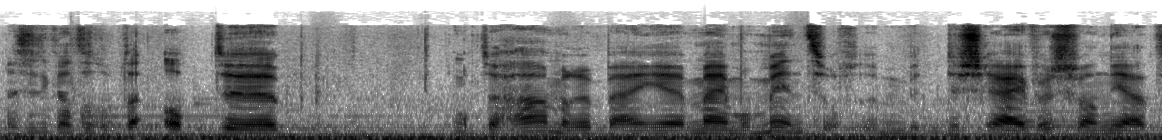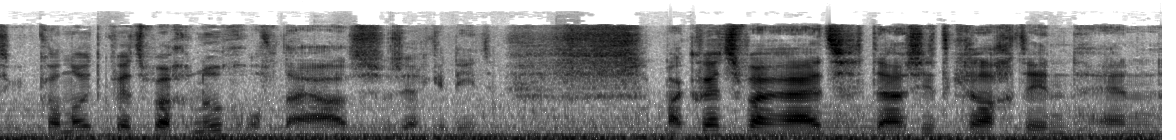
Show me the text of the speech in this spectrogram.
dan zit ik altijd op de, op de, op de hameren bij eh, mijn moment, of de schrijvers, van ja, het kan nooit kwetsbaar genoeg. Of nou ja, zo zeg ik het niet. Maar kwetsbaarheid, daar zit kracht in. En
